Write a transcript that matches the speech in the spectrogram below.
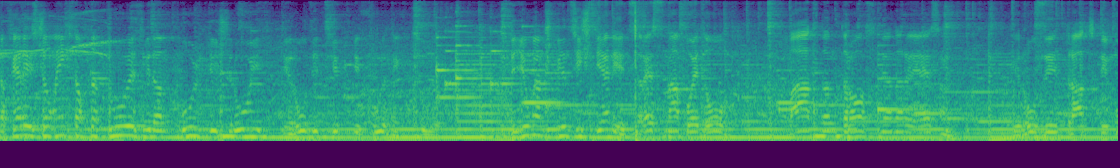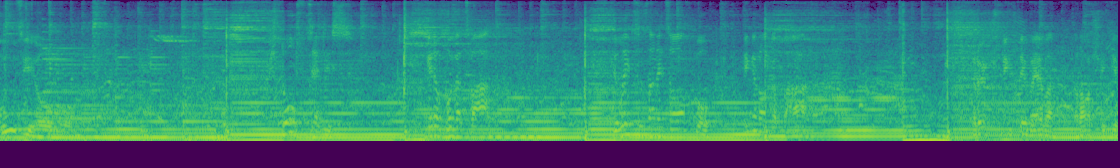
Der Ferry ist schon längst auf der Tour, ist wieder am Pultisch ruhig, die Rose zieht die Vorhänge zu. Die Jungen spielen sich Sterne jetzt, reißen ab bald an, warten draußen an der Reisen. Die Rose trat die Musi an. Stoßzeit ist, geht auf Folge 2. Die letzten sind jetzt an der Bar. Rückschnitte Weiber, rauschige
